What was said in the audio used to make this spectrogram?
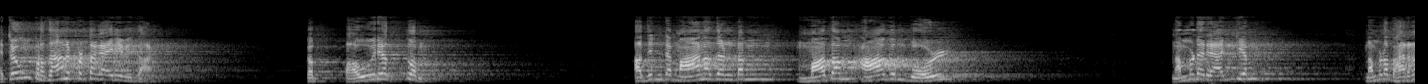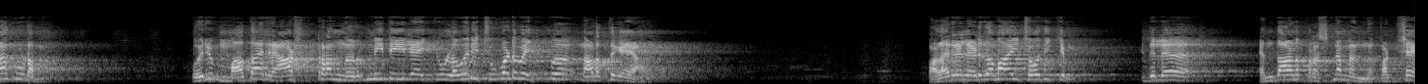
ഏറ്റവും പ്രധാനപ്പെട്ട കാര്യം ഇതാണ്. ഇപ്പൊ പൗരത്വം അതിന്റെ മാനദണ്ഡം മതം ആകുമ്പോൾ നമ്മുടെ രാജ്യം നമ്മുടെ ഭരണകൂടം ഒരു മതരാഷ്ട്ര നിർമ്മിതിയിലേക്കുള്ള ഒരു ചുവടുവയ്പ് നടത്തുകയാണ്. വളരെ ലളിതമായി ചോദിക്കും ഇതിൽ എന്താണ് പ്രശ്നമെന്ന്. പക്ഷേ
